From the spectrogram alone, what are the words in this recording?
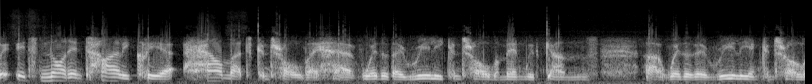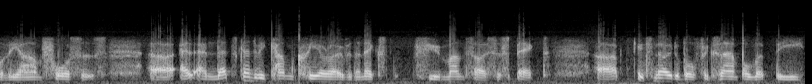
it's not entirely clear how much control they have, whether they really control the men with guns, uh, whether they're really in control of the armed forces. Uh, and, and, that's going to become clear over the next few months, I suspect. Uh, it's notable, for example, that the,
